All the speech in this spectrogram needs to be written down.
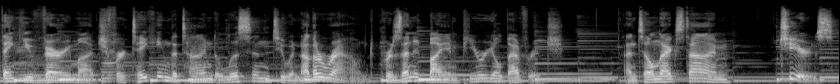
Thank you very much for taking the time to listen to another round presented by Imperial Beverage. Until next time, cheers!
